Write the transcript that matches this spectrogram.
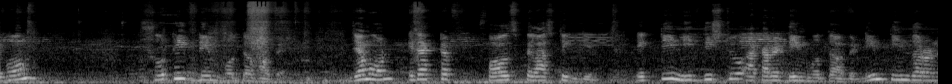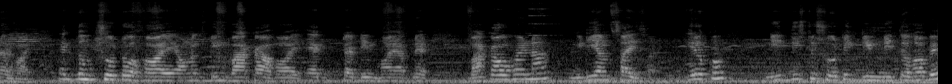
এবং সঠিক ডিম হতে হবে। যেমন, এটা একটা ফলস প্লাস্টিক ডিম। একটি নির্দিষ্ট আকারের ডিম হতে হবে। ডিম তিন ধরনের হয়। একদম ছোট হয়, অনেক ডিম বাঁকা হয়, একটা ডিম হয় আপনার বাঁকাও হয় না মিডিয়াম সাইজ হয়। এরকম নির্দিষ্ট সঠিক ডিম নিতে হবে।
